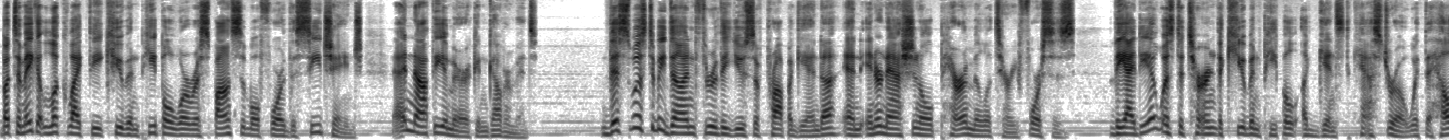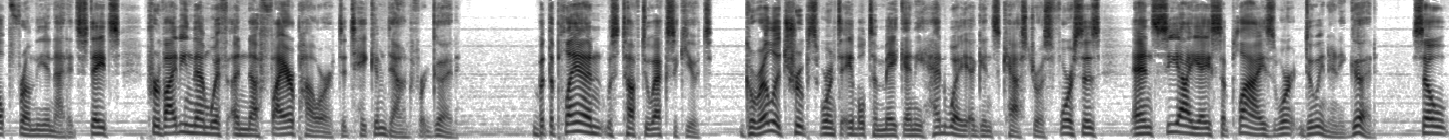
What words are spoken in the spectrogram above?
but to make it look like the Cuban people were responsible for the sea change and not the American government. This was to be done through the use of propaganda and international paramilitary forces. The idea was to turn the Cuban people against Castro with the help from the United States, providing them with enough firepower to take him down for good. But the plan was tough to execute. Guerrilla troops weren't able to make any headway against Castro's forces, and CIA supplies weren't doing any good. So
